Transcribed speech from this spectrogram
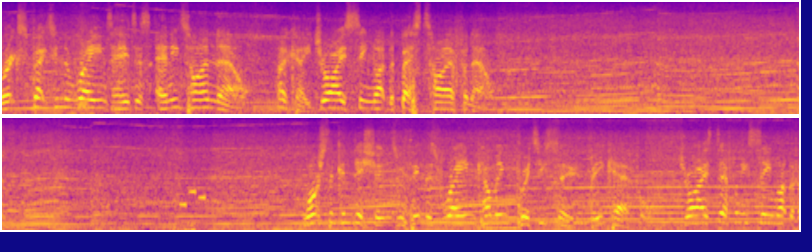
We're expecting the rain to hit us any time now. Okay, dry seem like the best tyre for now. Watch the conditions, we think there's rain coming pretty soon, be careful. Dries definitely seem like the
